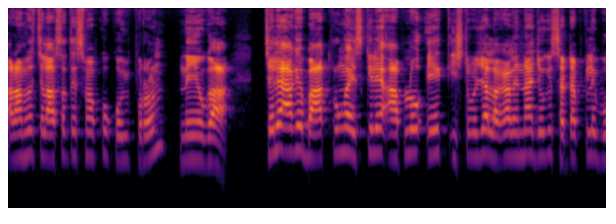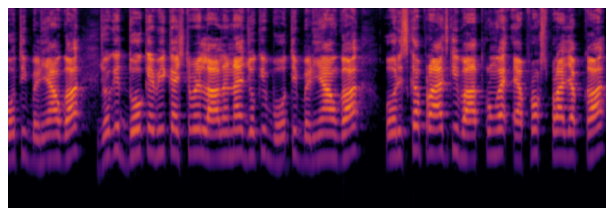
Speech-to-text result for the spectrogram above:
आराम से चला सकते हैं, इसमें आपको कोई प्रॉब्लम नहीं होगा। चलिए आगे बात करूँगा, इसके लिए आप लोग एक स्टोरेजर लगा लेना है, जो कि सेटअप के लिए बहुत ही बढ़िया होगा, जो कि दो के बी का स्टोरेज ला लेना है, जो कि बहुत ही बढ़िया होगा। और इसका प्राइस की बात करूँगा अप्रोक्स प्राइस आपका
